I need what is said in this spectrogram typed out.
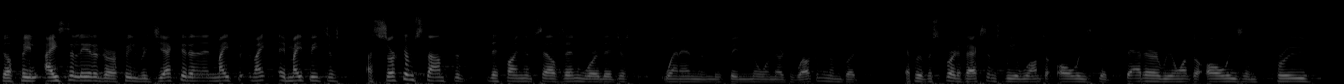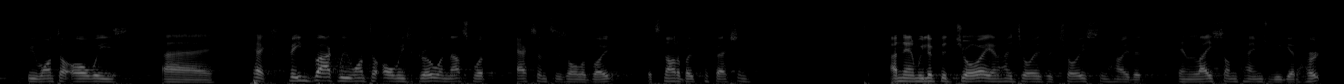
they'll feel isolated or feel rejected, and it might, it, might, it might be just a circumstance that they find themselves in where they just went in and there's been no one there to welcome them. But if we have a spirit of excellence, we want to always get better, we want to always improve, we want to always uh, take feedback, we want to always grow, and that's what excellence is all about. It's not about perfection. And then we looked at joy and how joy is a choice and how that in life sometimes we get hurt.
